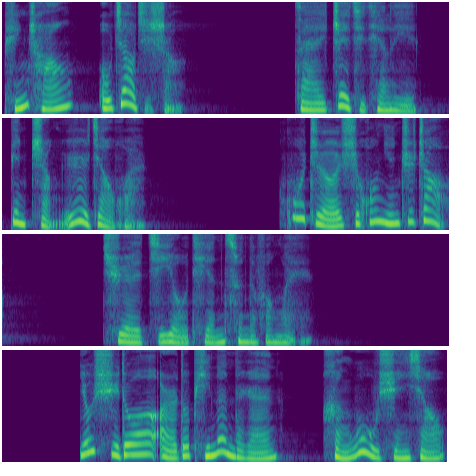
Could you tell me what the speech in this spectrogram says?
平常偶叫几声，在这几天里便整日叫唤，或者是荒年之兆，却极有田村的风味。有许多耳朵皮嫩的人很恶喧嚣，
